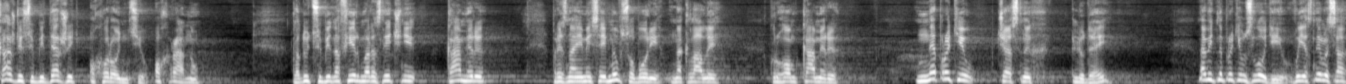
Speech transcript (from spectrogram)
Кожен собі держить охоронців, охрану. Кладуть собі на фірми различні камери. Признаємося, і ми в соборі наклали кругом камери не проти чесних людей, навіть не проти злодіїв. Вияснилося,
